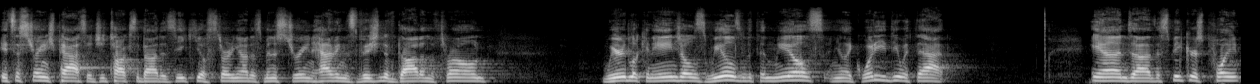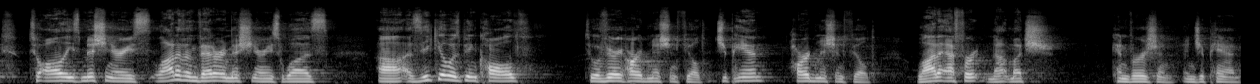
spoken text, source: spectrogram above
it's a strange passage. It talks about Ezekiel starting out his ministry and having this vision of God on the throne, weird looking angels, wheels within wheels. And you're like, what do you do with that? And uh, the speakers point to all these missionaries. A lot of them veteran missionaries was uh, Ezekiel was being called to a very hard mission field. Japan, hard mission field. A lot of effort, not much conversion in Japan.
